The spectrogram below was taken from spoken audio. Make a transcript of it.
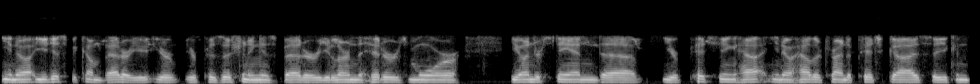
you know, you just become better. You, your, your positioning is better. You learn the hitters more. You understand, uh, your pitching, how, you know, how they're trying to pitch guys so you can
